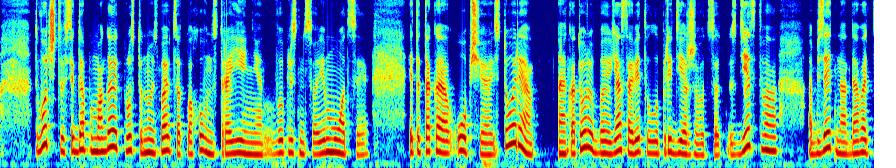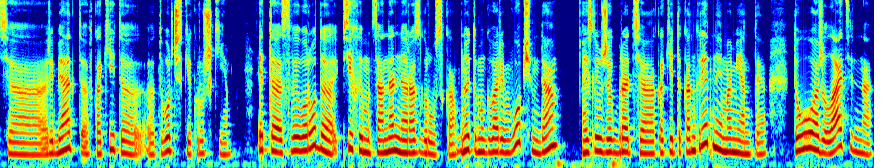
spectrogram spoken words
творчество всегда помогает просто ну, избавиться от плохого настроения, выплеснуть свои эмоции. Это такая общая история, э, которой бы я советовала придерживаться. С детства обязательно отдавать э, ребят в какие-то творческие кружки это своего рода психоэмоциональная разгрузка. Но это мы говорим в общем, да, а если уже брать а, какие-то конкретные моменты, то желательно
